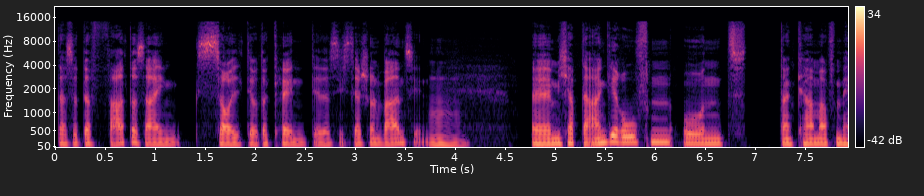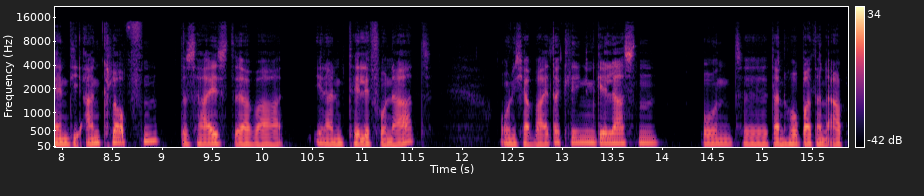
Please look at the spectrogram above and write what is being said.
dass er der Vater sein sollte oder könnte. Das ist ja schon Wahnsinn. Mhm. Ähm, ich habe da angerufen und dann kam auf dem Handy anklopfen. Das heißt, er war in einem Telefonat und ich habe weiterklingen gelassen und äh, dann hob er dann ab.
